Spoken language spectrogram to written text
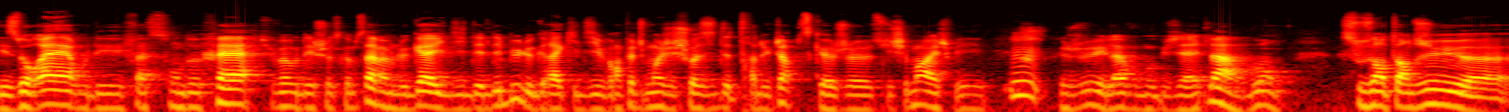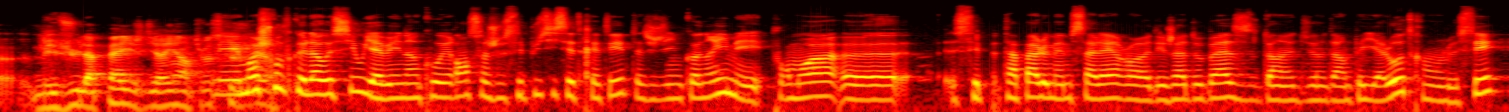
des horaires ou des façons de faire, tu vois, ou des choses comme ça. Même le gars, il dit dès le début, le grec, il dit en fait, moi j'ai choisi d'être traducteur parce que je suis chez moi et je fais mm. ce que je veux, et là, vous m'obligez à être là. Bon sous-entendu, euh, mais vu la paye, je dis rien. Tu vois mais moi, je, trouve que là aussi où il y avait une incohérence, je sais plus si c'est traité, peut-être que je dis une connerie, mais pour moi, euh, t'as pas le même salaire euh, déjà de base d'un pays à l'autre, hein, on le sait.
